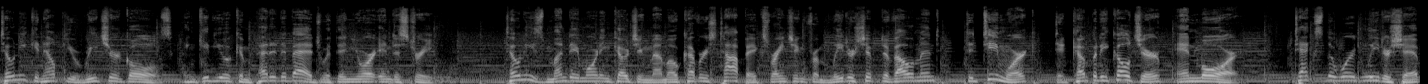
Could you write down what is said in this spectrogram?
Tony can help you reach your goals and give you a competitive edge within your industry. Tony's Monday morning coaching memo covers topics ranging from leadership development to teamwork to company culture and more. Text the word leadership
